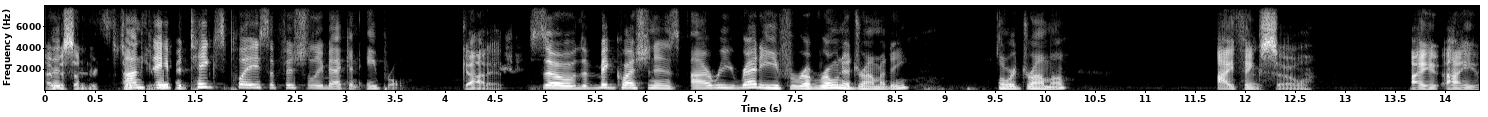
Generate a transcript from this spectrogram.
I misunderstood on you. tape, it takes place officially back in April. Got it. So the big question is, are we ready for a Rona dramedy or drama? I think so. I I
